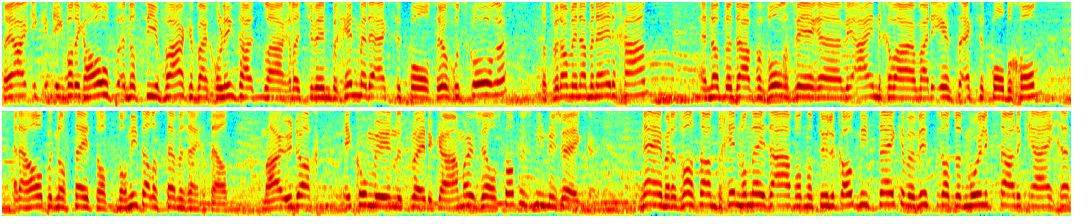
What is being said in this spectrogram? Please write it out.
nou ja, ik, ik, wat ik hoop, en dat zie je vaker bij GroenLinks-uitslagen... dat je in het begin bij de exit polls heel goed scoren. Dat we dan weer naar beneden gaan. En dat we daar vervolgens weer, uh, weer eindigen waar, waar de eerste exit poll begon. En daar hoop ik nog steeds op. Nog niet alle stemmen zijn geteld. Maar u dacht, ik kom weer in de Tweede Kamer. Zelfs dat is niet meer zeker. Nee, maar dat was aan het begin van deze avond natuurlijk ook niet zeker. We wisten dat we het moeilijk zouden krijgen.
